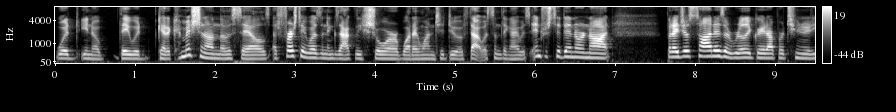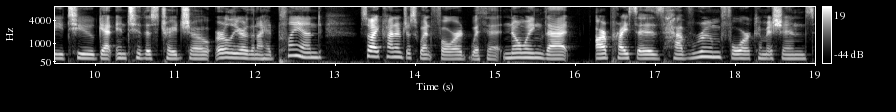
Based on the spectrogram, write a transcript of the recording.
would, you know, they would get a commission on those sales. At first, I wasn't exactly sure what I wanted to do, if that was something I was interested in or not. But I just saw it as a really great opportunity to get into this trade show earlier than I had planned so I kind of just went forward with it, knowing that our prices have room for commissions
